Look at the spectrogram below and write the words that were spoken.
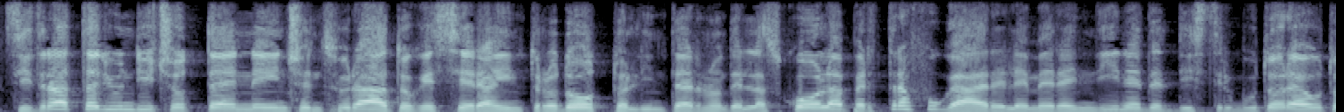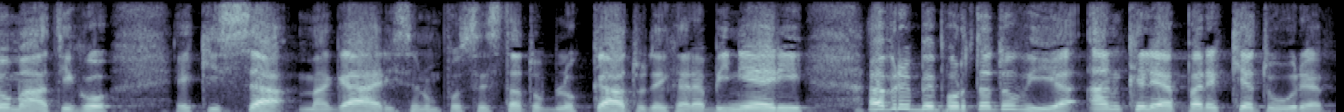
Si tratta di un diciottenne incensurato che si era introdotto all'interno della scuola per trafugare le merendine del distributore automatico e chissà, magari se non fosse stato bloccato dai carabinieri, avrebbe portato via anche le apparecchiature.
